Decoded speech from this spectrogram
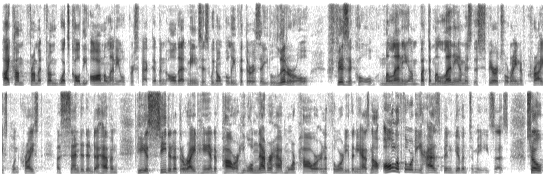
I come from it from what's called the amillennial perspective, and all that means is we don't believe that there is a literal physical millennium, but the millennium is the spiritual reign of Christ. When Christ ascended into heaven, he is seated at the right hand of power. He will never have more power and authority than he has now. All authority has been given to me, he says. So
